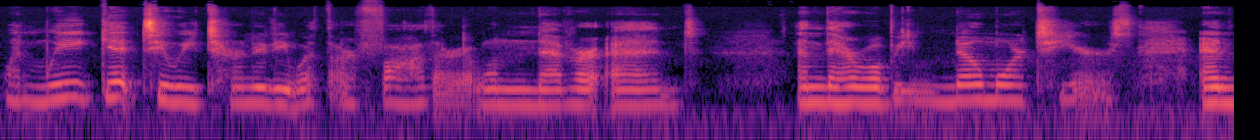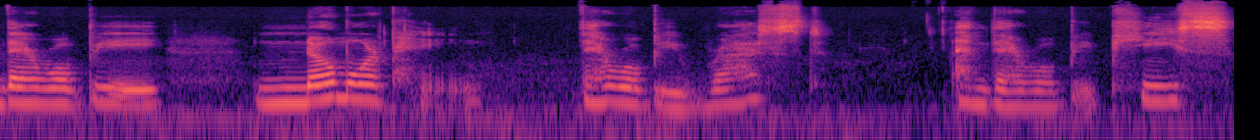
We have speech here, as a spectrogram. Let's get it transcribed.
When we get to eternity with our Father, it will never end. And there will be no more tears, and there will be no more pain. There will be rest, and there will be peace,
